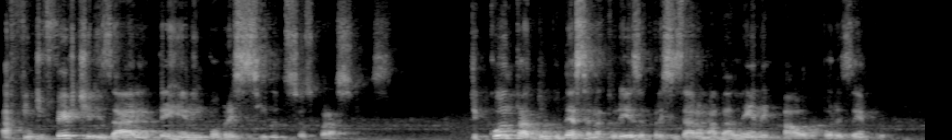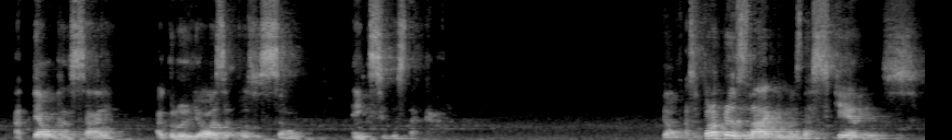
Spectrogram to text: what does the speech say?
a fim de fertilizarem o terreno empobrecido de seus corações. De quanto adubo dessa natureza precisaram Madalena e Paulo, por exemplo, até alcançarem a gloriosa posição em que se destacaram. Então, as próprias lágrimas das quedas,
